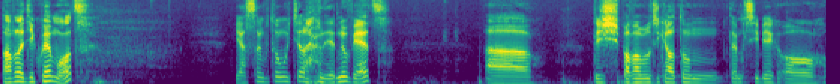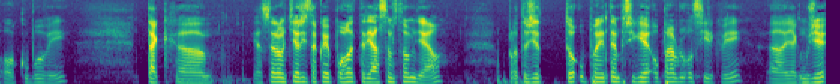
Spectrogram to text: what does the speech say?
Pavle, děkuji moc. Já jsem k tomu chtěl jednu věc. Uh, když Pavel říkal tom, ten příběh o, o Kubovi, tak uh, já jsem jenom chtěl říct takový pohled, který já jsem z toho měl, protože to úplně ten příběh je opravdu o církvi, uh, jak, může,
